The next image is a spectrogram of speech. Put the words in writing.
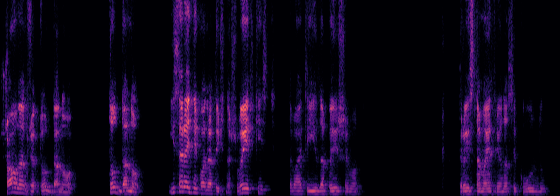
Що у нас вже тут дано? Тут дано. І середня квадратична швидкість. Давайте її запишемо. 300 метрів на секунду.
